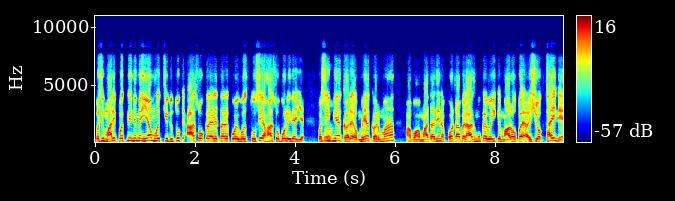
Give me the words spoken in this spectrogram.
પછી મારી પત્નીને મેં એમ હોય કીધું તું કે આ છોકરા હારે તારે કોઈ વસ્તુ છે હાસુ બોલી જાય પછી મેં ઘરે મેં ઘરમાં માતાજીના ફોટા પર હાથ મુકાવ્યો કે મારો ભાઈ અશોક થાય ને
